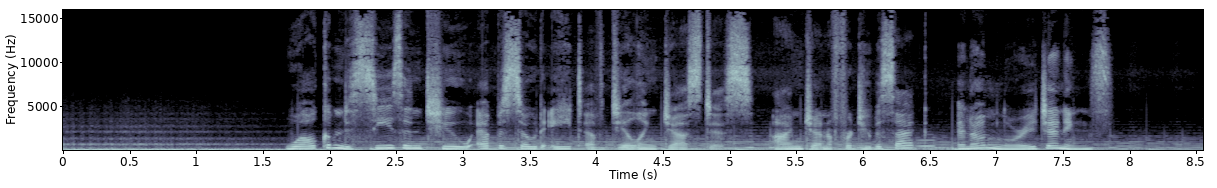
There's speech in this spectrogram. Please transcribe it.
Welcome to Season 2, Episode 8 of Dealing Justice. I'm Jennifer Dubasek. And I'm Lori Jennings.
